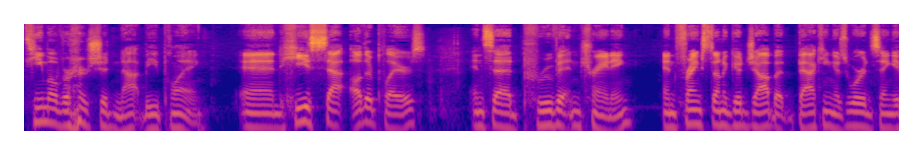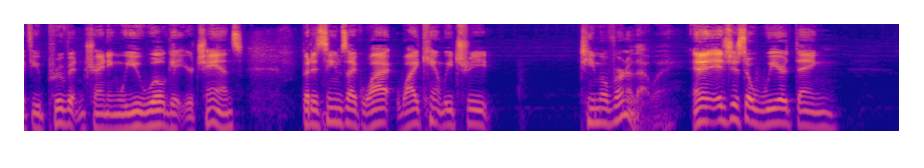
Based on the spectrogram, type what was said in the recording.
Timo Werner should not be playing. And he's sat other players and said, prove it in training. And Frank's done a good job at backing his word and saying, if you prove it in training, you will get your chance. But it seems like why why can't we treat Timo Werner that way? And it's just a weird thing,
